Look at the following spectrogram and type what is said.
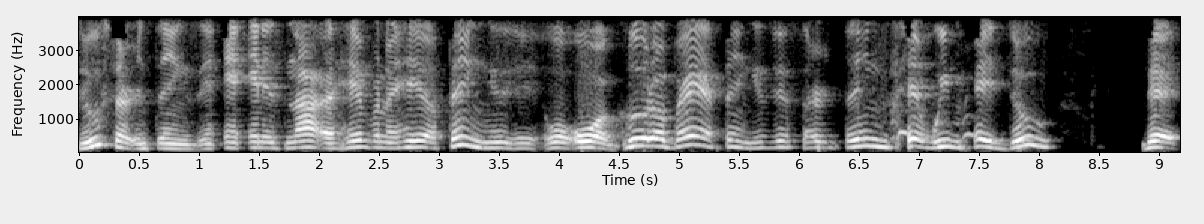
do certain things and, and, and, it's not a heaven or hell thing or, or a good or bad thing. It's just certain things that we may do that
